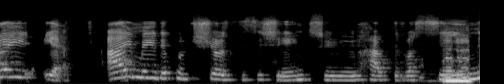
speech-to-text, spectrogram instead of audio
I, yeah, I made a conscious decision to have the vaccine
